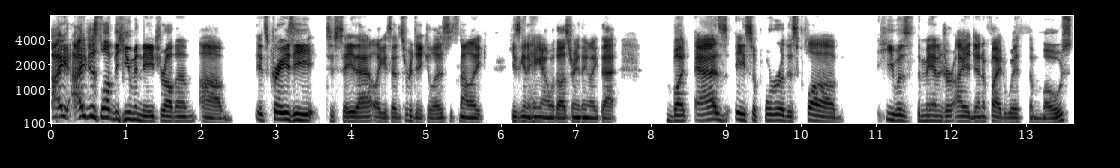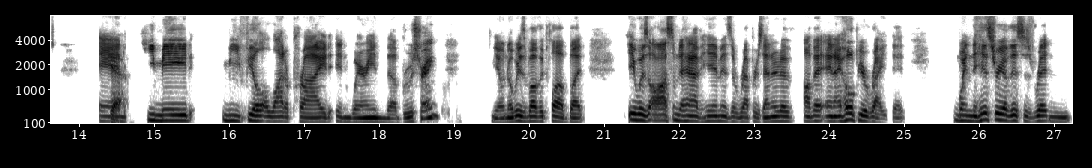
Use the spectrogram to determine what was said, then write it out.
I I just love the human nature of him. Um, it's crazy to say that. Like I said, it's ridiculous. It's not like he's going to hang out with us or anything like that. But as a supporter of this club, he was the manager I identified with the most, and yeah. he made me feel a lot of pride in wearing the Brustring. You know, nobody's above the club, but it was awesome to have him as a representative of it. And I hope you're right that when the history of this is written,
